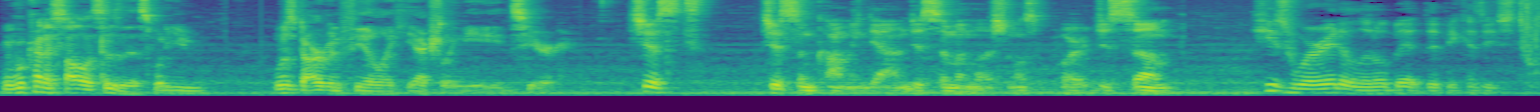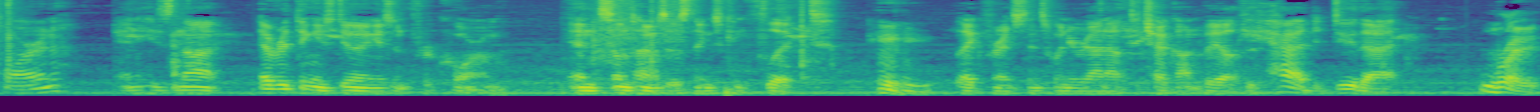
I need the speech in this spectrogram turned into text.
mean, what kind of solace is this? What do you. What does Darvin feel like he actually needs here? Just, just some calming down, just some emotional support, just some. He's worried a little bit that because he's torn and he's not. Everything he's doing isn't for Corum. And sometimes those things conflict. hmm Like, for instance, when he ran out to check on Vale, he had to do that, Right.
